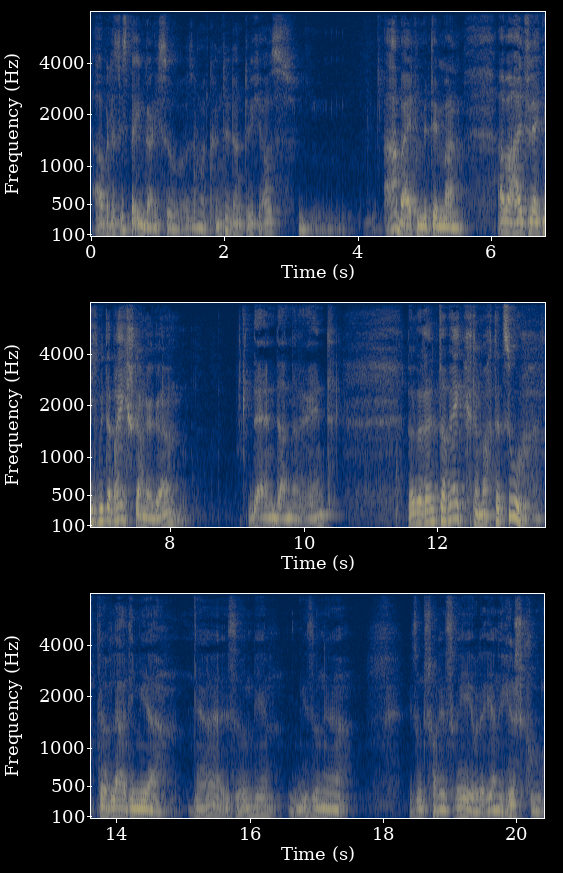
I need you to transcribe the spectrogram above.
Aber das ist bei ihm gar nicht so. Also man könnte da durchaus arbeiten mit dem Mann. Aber halt vielleicht nicht mit der Brechstange, gell? Denn dann rennt, dann rennt er weg, dann macht er zu, der Wladimir. Ja, er ist irgendwie wie so, eine, wie so ein scheues Reh oder eher eine Hirschkuh.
